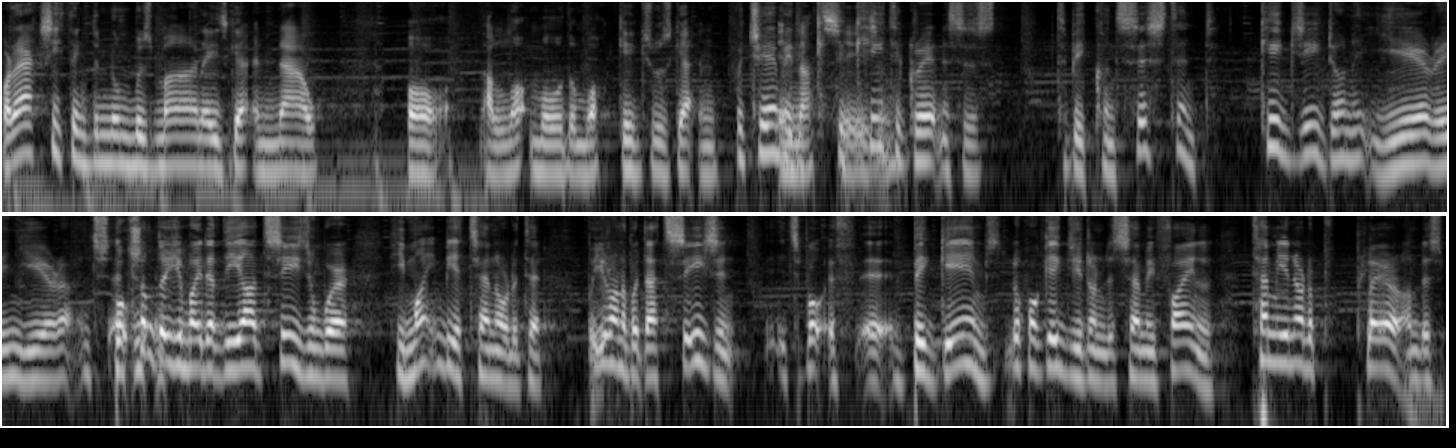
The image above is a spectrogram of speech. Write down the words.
but I actually think the numbers Mane's getting now are a lot more than what Giggs was getting But Jamie, the, the key to greatness is to be consistent. Giggsy done it year in, year out. And But- sometimes you might have the odd season where he mightn't be a 10 out of 10. But you're on about that season. It's about if, uh, big games. Look what Giggsy done in the semi-final. Tell me another player on this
